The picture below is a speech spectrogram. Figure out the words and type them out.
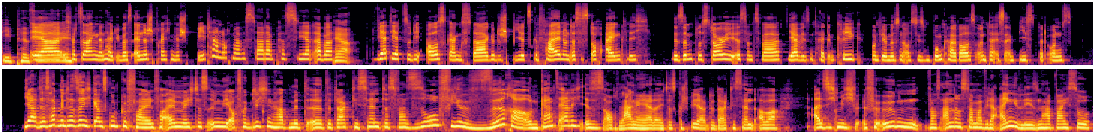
Die Pisse. Ja, ich würde sagen, dann halt übers Ende sprechen wir später nochmal, was da dann passiert. Aber Ja. wie hat dir jetzt so die Ausgangslage des Spiels gefallen und dass es doch eigentlich eine simple Story ist und zwar, ja, wir sind halt im Krieg und wir müssen aus diesem Bunker raus und da ist ein Biest mit uns. Ja, das hat mir tatsächlich ganz gut gefallen. Vor allem, wenn ich das irgendwie auch verglichen habe mit äh, The Dark Descent. Das war so viel wirrer. Und ganz ehrlich, ist es auch lange her, dass ich das gespielt habe, The Dark Descent. Aber als ich mich für irgendwas anderes da mal wieder eingelesen habe, war ich so,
